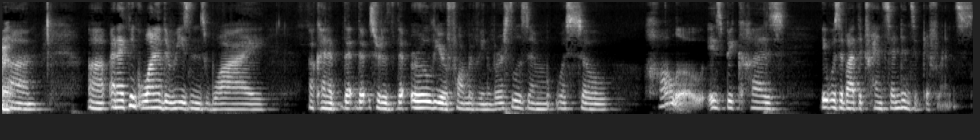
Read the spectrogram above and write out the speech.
Um, uh, and I think one of the reasons why a kind of that, the sort of the earlier form of universalism was so hollow is because it was about the transcendence of difference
